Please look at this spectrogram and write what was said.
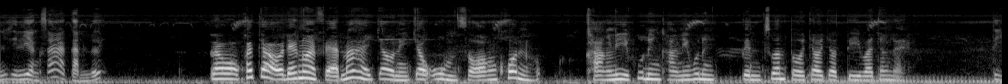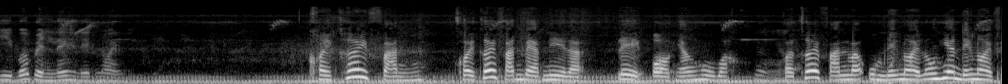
ลิสิเลี้ยงซ่ากันเลย เราเขาเจ้าเอาเด็กน้อยแฝดมาให้เจ้านี่เจ้าอุ้มสองคนครั้งนี้ผู้หนึ่งครั้งนี้ผู้หนึ่งเป็นส่วนตัวเจ้าเจ้าตีว่าจังไดตีบ่เป็นเลยเล็กน้อยข่อยเคยฝันข่อยเคยฝันแบบนี้ล่ะ เลขออกหยังหูบ่อืมข่อยเคยฝันว่าอุ้มเด็กน้อยลงเฮียนเด็กน้อยแฝ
